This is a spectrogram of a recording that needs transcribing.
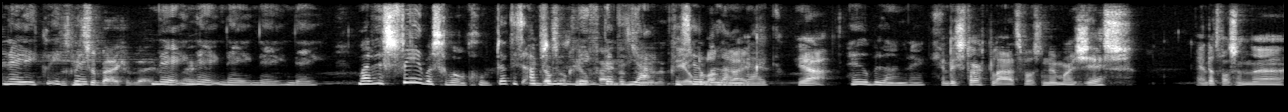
Nee, ik, ik Dat is weet... niet zo bijgebleven. nee, nee, nee, nee, nee. Maar de sfeer was gewoon goed. Dat is dat is absoluut... ook heel fijn dat is, ja, natuurlijk. dat is Heel heel, belangrijk. belangrijk. Ja. Heel belangrijk. En de startplaats was nummer 6. En dat was een, eh,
